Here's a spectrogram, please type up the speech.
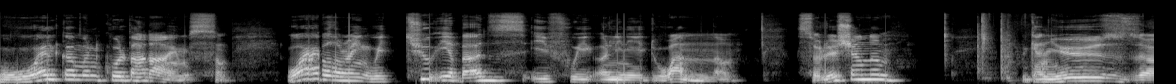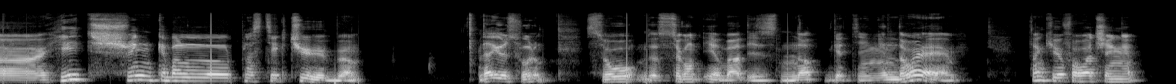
Welcome on Cool Paradigms. Why bothering with two earbuds if we only need one? Solution. We can use a heat shrinkable plastic tube. Very useful. So the second earbud is not getting in the way. Thank you for watching.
